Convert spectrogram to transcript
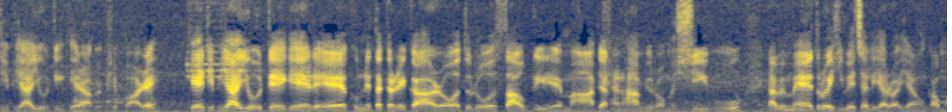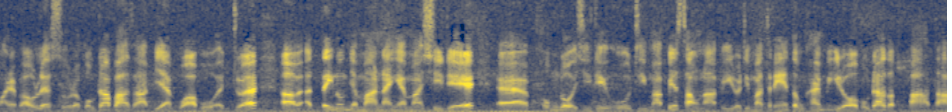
ဒီဘုရားယိုတီးခဲ့တာပဲဖြစ်ပါတယ် ကဲဒီဘုရားယိုတည်ခဲ့တဲ့ခုနှစ်တက္ကရစ်ကတော့သူတို့စောက်တီထဲမှာပြဋ္ဌာန်းထားမျိုးတော့မရှိဘူးဒါပေမဲ့သူတို့ရဲ့ရည်ရွယ်ချက်လေးကတော့အရင်ကောင်းပါတယ်ဘာလို့လဲဆိုတော့ဗုဒ္ဓဘာသာပြန်ပွားဖို့အတွက်အာအသိန်းတို့မြန်မာနိုင်ငံမှာရှိတဲ့အဲဖုံးတော်ကြီးတွေကိုဒီမှာပြည့်ဆောင်လာပြီးတော့ဒီမှာတရင်သုံးခိုင်းပြီးတော့ဗုဒ္ဓဘာသာ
